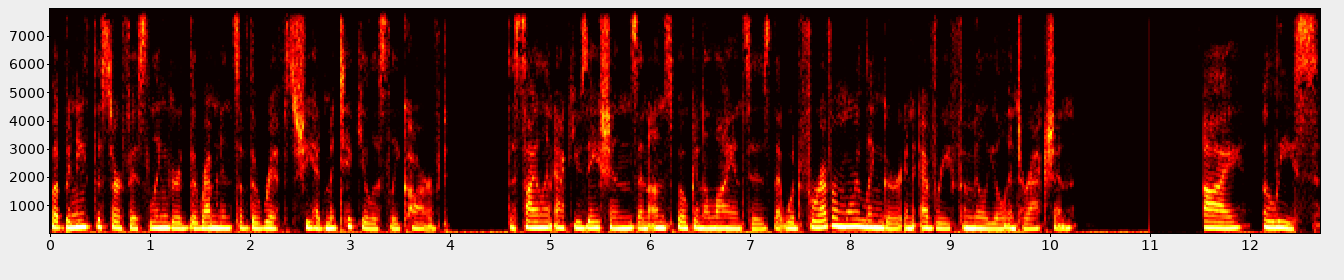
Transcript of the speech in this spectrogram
But beneath the surface lingered the remnants of the rifts she had meticulously carved, the silent accusations and unspoken alliances that would forevermore linger in every familial interaction. I, Elise,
